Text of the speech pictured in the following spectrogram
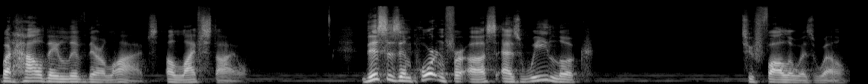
but how they live their lives, a lifestyle. This is important for us as we look to follow as well.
